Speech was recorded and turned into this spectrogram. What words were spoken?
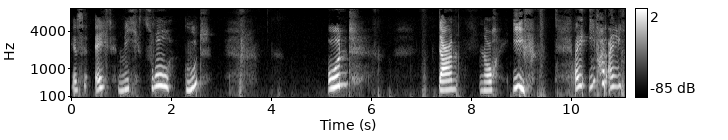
jetzt echt nicht so gut. Und dann noch Eve. Weil Eve hat eigentlich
